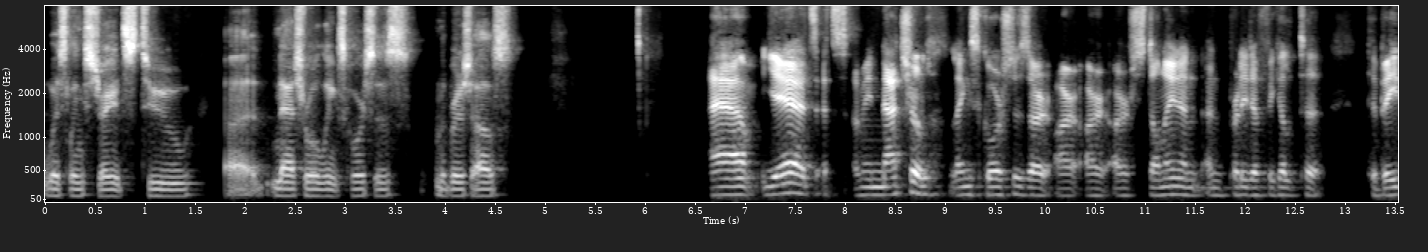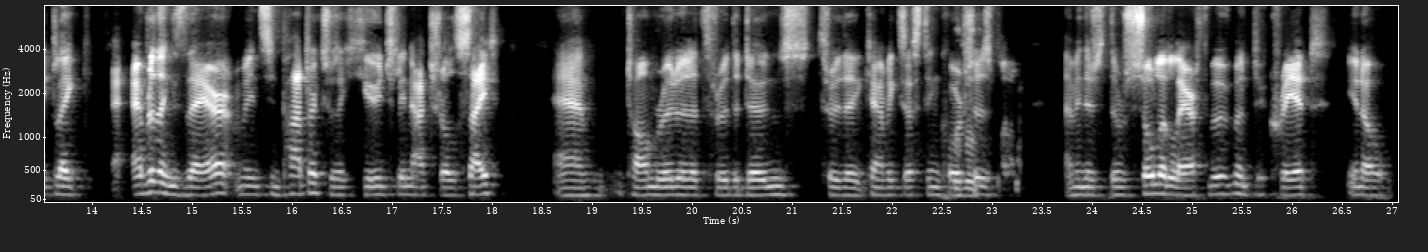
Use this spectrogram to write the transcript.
Whistling Straits to uh, natural links courses in the British Isles? Um, yeah, it's, it's I mean, natural links courses are are are, are stunning and, and pretty difficult to to beat. Like everything's there. I mean, St Patrick's was a hugely natural site. Um, Tom routed it through the dunes, through the kind of existing courses. Mm-hmm. But I mean, there's there's so little earth movement to create, you know,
